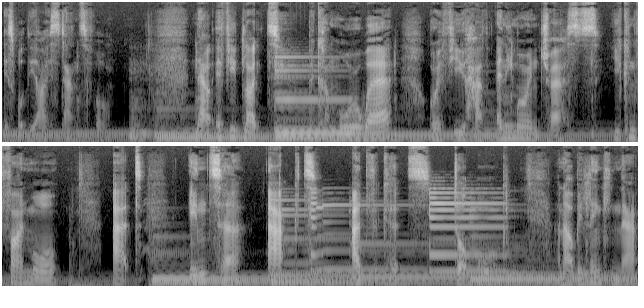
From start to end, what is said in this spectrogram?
is what the I stands for. Now, if you'd like to become more aware or if you have any more interests, you can find more at interactadvocates.org and I'll be linking that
